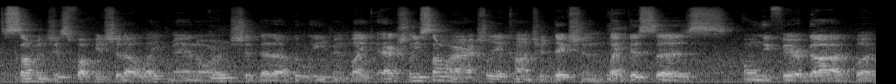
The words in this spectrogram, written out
some are just fucking shit I like, man, or Mhm. shit that I believe in. Like actually, some are actually a contradiction. Like this says only fear God, but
